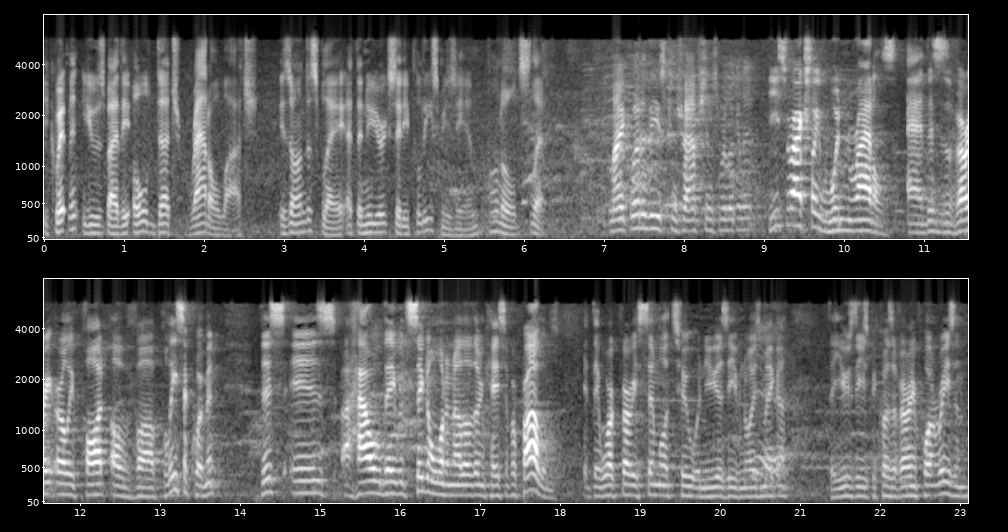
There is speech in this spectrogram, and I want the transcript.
Equipment used by the Old Dutch rattle watch is on display at the New York City Police Museum on Old Slip. Mike, what are these contraptions we're looking at? These are actually wooden rattles, and this is a very early part of uh, police equipment this is how they would signal one another in case of a problem. They work very similar to a New Year's Eve noisemaker. They use these because of a very important reason.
